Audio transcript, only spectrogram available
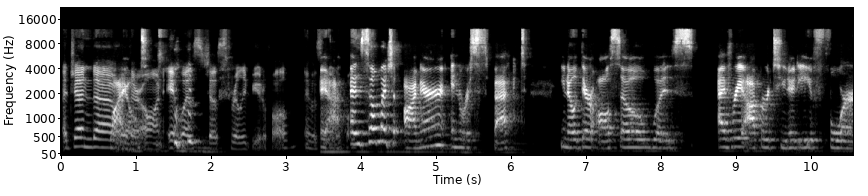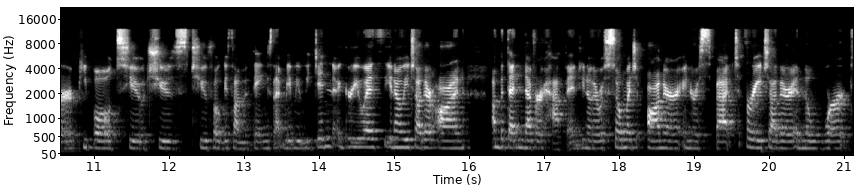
agenda Wild. or their own. It was just really beautiful. It was yeah, beautiful. and so much honor and respect. You know, there also was every opportunity for people to choose to focus on the things that maybe we didn't agree with, you know, each other on um, but that never happened. You know, there was so much honor and respect for each other and the work,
